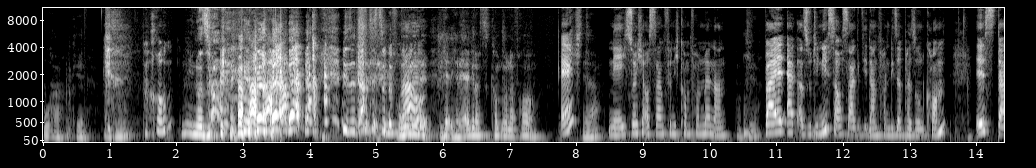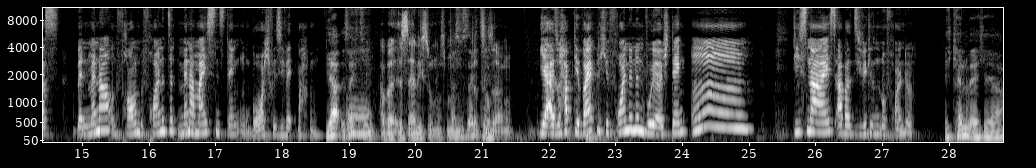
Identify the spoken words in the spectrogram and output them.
Oha, okay. Warum? Nee, nur so. Wieso dachtest du eine Nee, Frau? nee, nee. Ich, ich hätte eher gedacht, es kommt nur einer Frau. Echt? Ja, Nee, solche Aussagen finde ich kommen von Männern. okay. Weil, er- also die nächste Aussage, die dann von dieser Person kommt, ist, dass wenn Männer und Frauen befreundet sind, Männer meistens denken, boah, ich will sie wegmachen. Ja, ist echt so. Aber ist ehrlich so, muss man dazu so. sagen. Ja, also habt ihr weibliche Freundinnen, wo ihr euch denkt, mm, die ist nice, aber sie sind nur Freunde. Ich kenne welche, ja.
